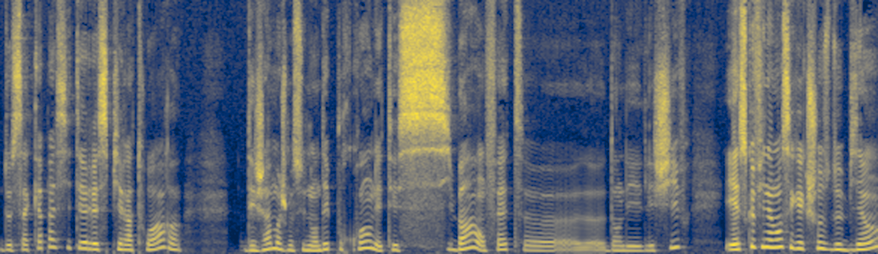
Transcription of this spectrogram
de sa capacité respiratoire. Déjà, moi, je me suis demandé pourquoi on était si bas, en fait, euh, dans les, les, chiffres. Et est-ce que finalement, c'est quelque chose de bien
